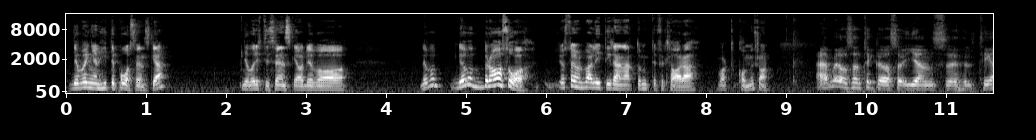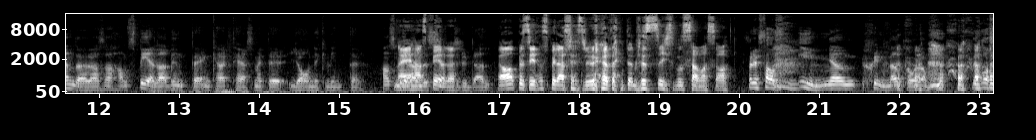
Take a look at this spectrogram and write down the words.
det var ingen hittepå-svenska. Det var riktigt svenska och det var, det var... Det var bra så. Jag mig bara lite grann att de inte förklarar vart de kommer ifrån. Nej, men och sen tyckte jag alltså Jens Hultén där, alltså han spelade inte en karaktär som heter Janik Winter. Han spelade Nej, han spelade- Seth Rydell. Ja, precis. Han spelar Seth Jag tänkte precis på samma sak. För det fanns ingen skillnad på dem. Det var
